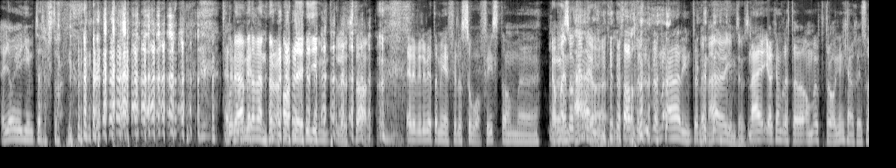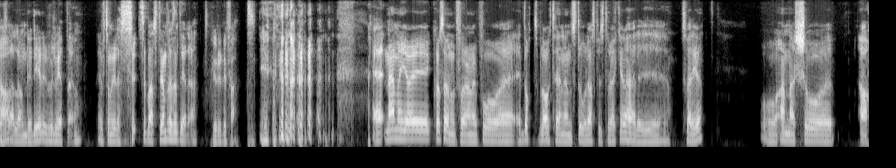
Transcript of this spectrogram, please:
Jag är Jim Tellefsdal. och där mina vänner har ni Jim Tellefsdal. Eller vill du veta mer filosofiskt om... eh, Ja, men så kan du göra. Ja. Vem är Jim Vem Tellefsdal? är Jim Tellefsdal? Nej, jag kan berätta om uppdragen kanske i så Ja. fall, om det är det du vill veta. Eftersom det är det Se- Sebastian presenterar. Hur är det fatt? Eh, nej, men jag är koncernordförande på eh, ett dotterbolag till en stor lastbilstillverkare här i Sverige. Och annars så, ja,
